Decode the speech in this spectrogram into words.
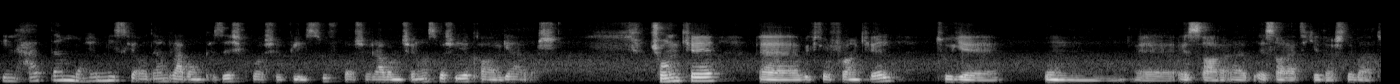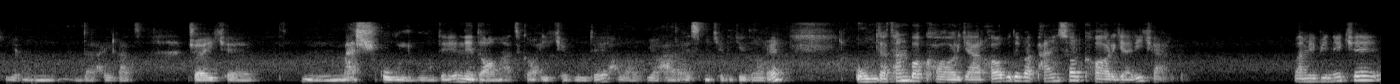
این حدم مهم نیست که آدم روانپزشک باشه فیلسوف باشه روانشناس باشه یه کارگر باشه. چون که ویکتور فرانکل توی اون اسارتی که داشته و توی اون در حقیقت جایی که مشغول بوده ندامتگاهی که بوده حالا یا هر اسمی که دیگه داره عمدتا با کارگرها بوده و پنج سال کارگری کرده. و می‌بینه که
